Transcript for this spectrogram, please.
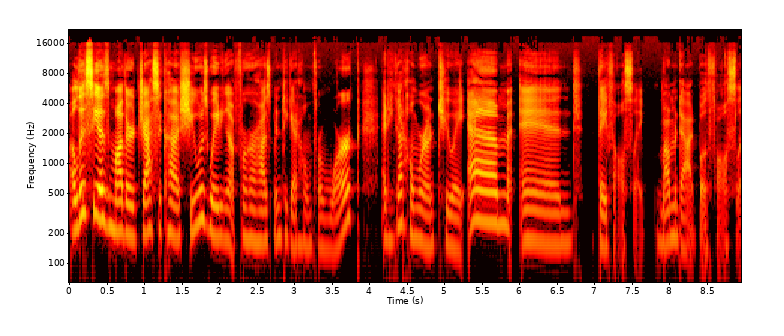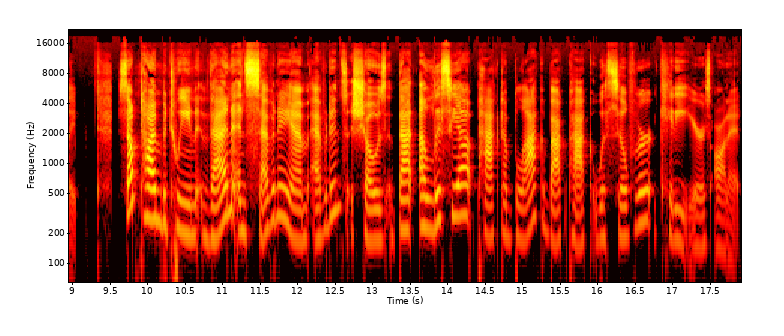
Alicia's mother, Jessica, she was waiting up for her husband to get home from work and he got home around 2 a.m. and they fell asleep. Mom and dad both fall asleep. Sometime between then and 7 a.m., evidence shows that Alicia packed a black backpack with silver kitty ears on it.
